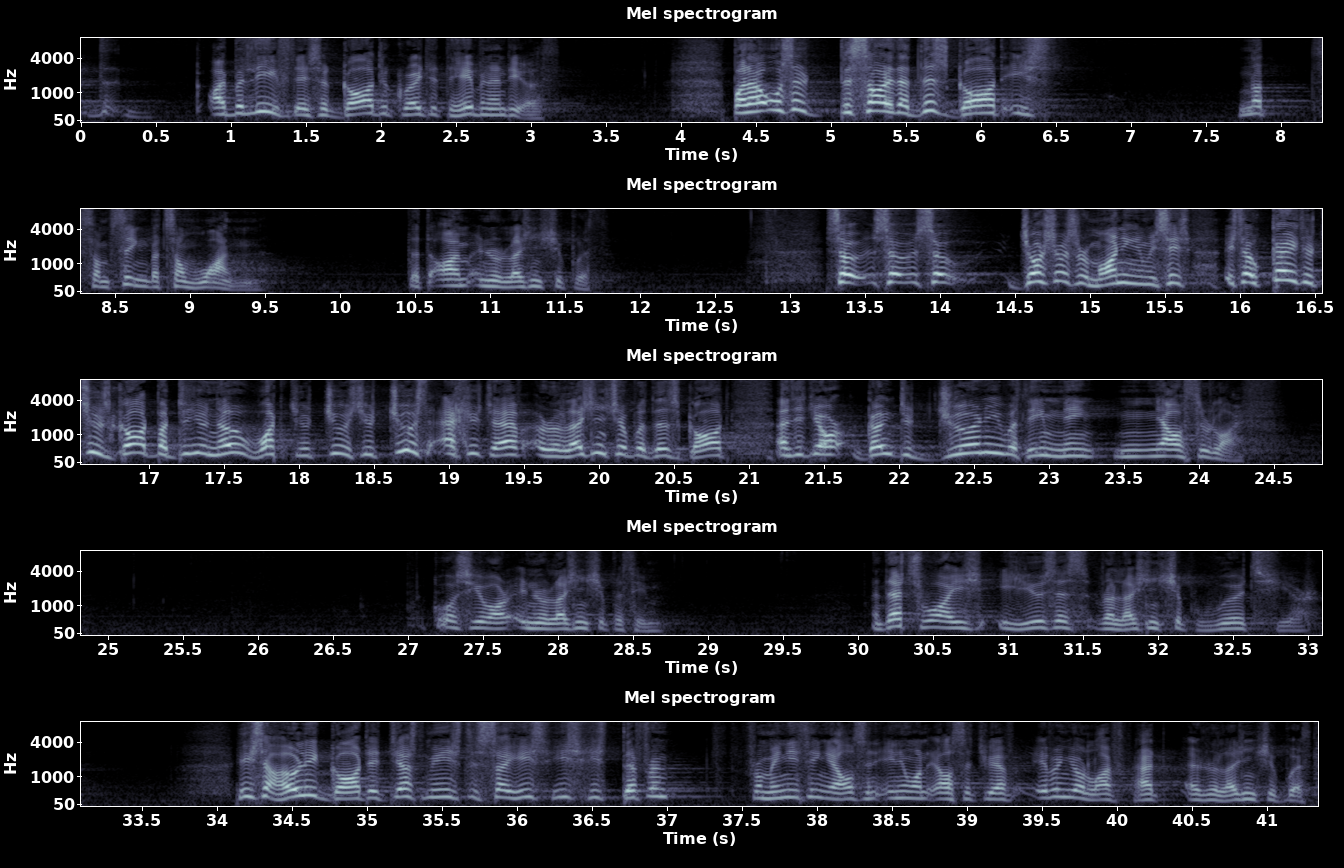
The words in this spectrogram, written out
I believe there's a God who created the heaven and the earth. But I also decided that this God is not something, but someone that I'm in relationship with. So, so, so Joshua is reminding him, he says, It's okay to choose God, but do you know what you choose? You choose actually to have a relationship with this God and that you're going to journey with Him now through life because you are in relationship with Him. And that's why he uses relationship words here. He's a holy God. It just means to say he's, he's, he's different from anything else and anyone else that you have ever in your life had a relationship with.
